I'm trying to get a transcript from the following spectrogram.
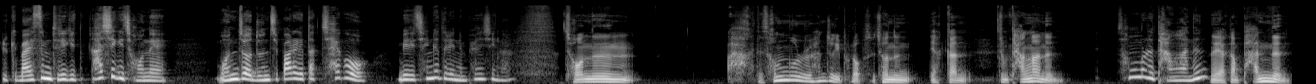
이렇게 말씀드리기 하시기 전에 먼저 눈치 빠르게 딱 채고 미리 챙겨드리는 편이신가요? 저는 아 근데 선물을 한 적이 별로 없어요. 저는 약간 좀 당하는, 선물을 당하는? 네, 약간 받는.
